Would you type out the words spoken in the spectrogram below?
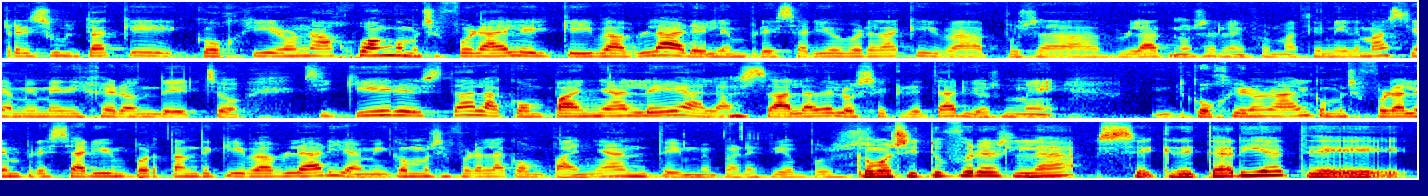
resulta que cogieron a Juan como si fuera él el que iba a hablar, el empresario, ¿verdad?, que iba pues a hablarnos la información y demás, y a mí me dijeron, de hecho, si quieres tal, acompáñale a la sala de los secretarios. Me cogieron a él como si fuera el empresario importante que iba a hablar y a mí como si fuera el acompañante y me pareció pues... Como si tú fueras la secretaria, te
